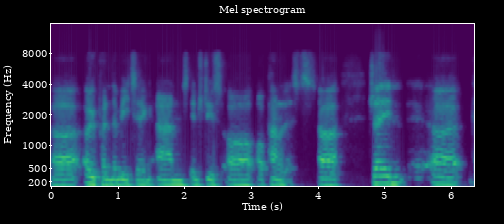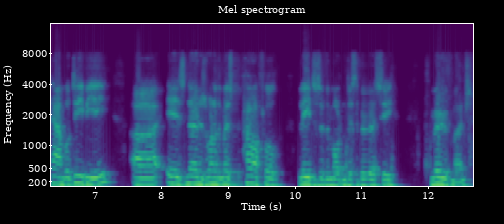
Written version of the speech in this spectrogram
uh, open the meeting and introduce our, our panelists. Uh, Jane uh, Campbell, DBE, uh, is known as one of the most powerful leaders of the modern disability movement.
